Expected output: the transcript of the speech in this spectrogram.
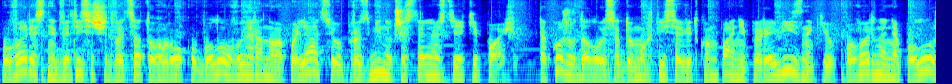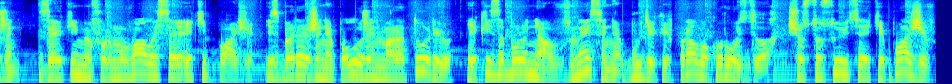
У вересні 2020 року було виграно апеляцію про зміну чисельності екіпажів. Також вдалося домогтися від компаній перевізників повернення положень, за якими формувалися екіпажі, і збереження положень мораторію, який забороняв внесення будь-яких правок у розділах, що стосуються екіпажів,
